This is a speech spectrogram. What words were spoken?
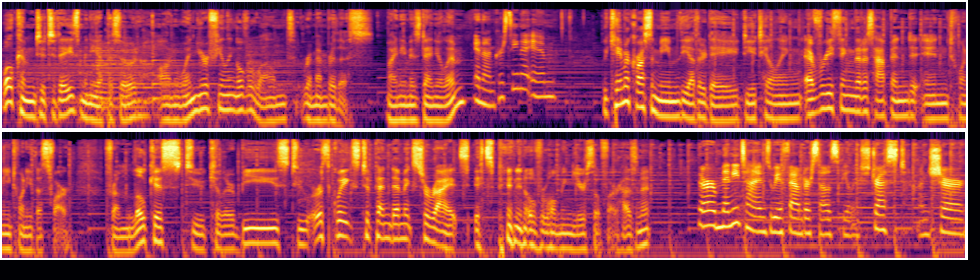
Welcome to today's mini episode on When You're Feeling Overwhelmed, Remember This. My name is Daniel Im. And I'm Christina Im. We came across a meme the other day detailing everything that has happened in 2020 thus far. From locusts to killer bees to earthquakes to pandemics to riots, it's been an overwhelming year so far, hasn't it? There are many times we have found ourselves feeling stressed, unsure,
